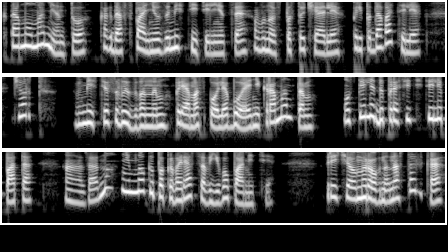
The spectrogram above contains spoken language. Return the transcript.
К тому моменту, когда в спальню заместительницы вновь постучали преподаватели, черт вместе с вызванным прямо с поля боя некромантом успели допросить телепата, а заодно немного поковыряться в его памяти. Причем ровно настолько,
